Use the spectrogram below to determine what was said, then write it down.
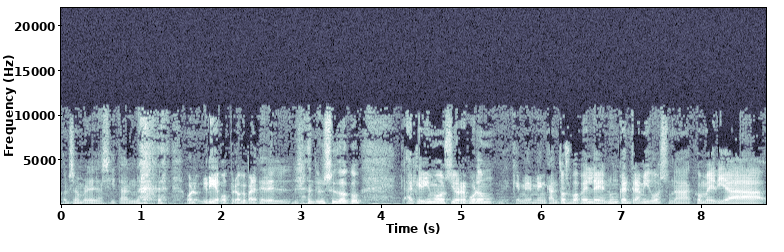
con ese nombre así tan, bueno, griego, pero que parece del, de un sudoku, al que vimos, yo recuerdo que me, encantó su papel de Nunca entre amigos, una comedia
